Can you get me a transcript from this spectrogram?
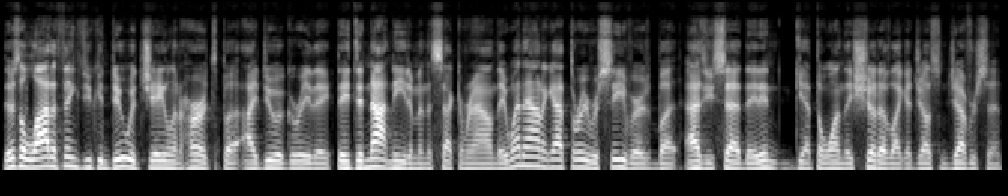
There's a lot of things you can do with Jalen Hurts, but I do agree they, they did not need him in the second round. They went out and got three receivers, but as you said, they didn't get the one they should have, like a Justin Jefferson.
